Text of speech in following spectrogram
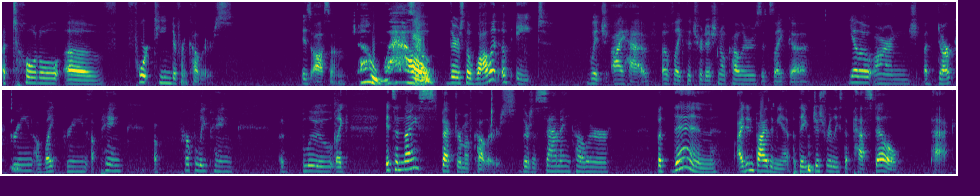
a total of fourteen different colors is awesome. Oh wow. So there's the wallet of eight, which I have of like the traditional colors. It's like a yellow, orange, a dark green, a light green, a pink, a purpley pink, a blue. Like it's a nice spectrum of colors. There's a salmon color, but then I didn't buy them yet, but they just released a pastel pack.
